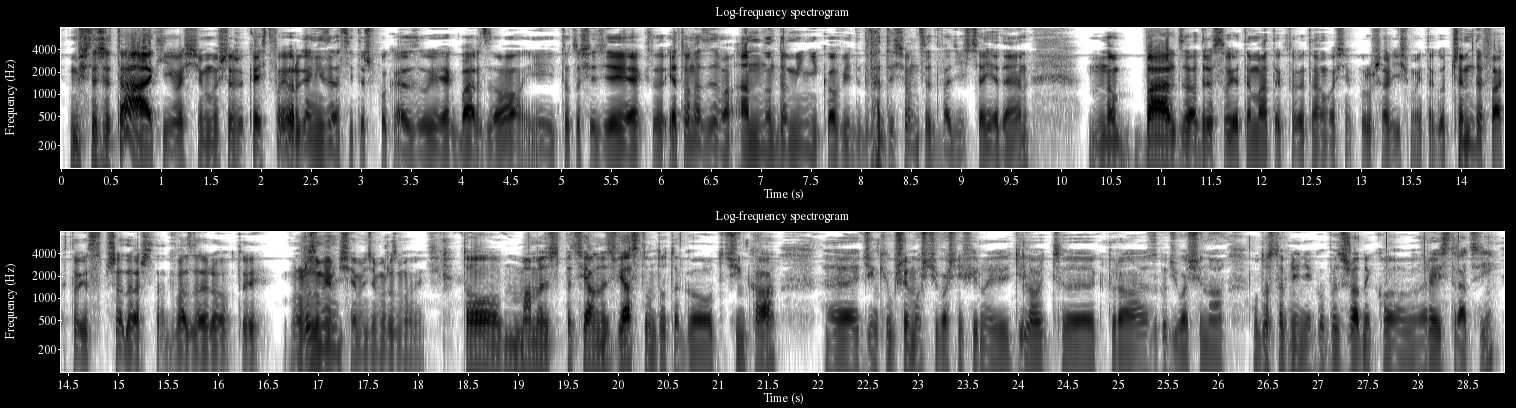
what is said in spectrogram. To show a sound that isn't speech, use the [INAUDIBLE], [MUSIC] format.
Myślę, że tak i właściwie myślę, że case twojej organizacji też pokazuje jak bardzo i to, co się dzieje, jak to, ja to nazywam Anno Domini COVID 2021, no, bardzo adresuje tematy, które tam właśnie poruszaliśmy i tego, czym de facto jest sprzedaż ta 2.0, o której rozumiem dzisiaj będziemy rozmawiać. To mamy specjalny zwiastun do tego odcinka. E, dzięki uprzejmości właśnie firmy Deloitte, e, która zgodziła się na udostępnienie go bez żadnych rejestracji.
